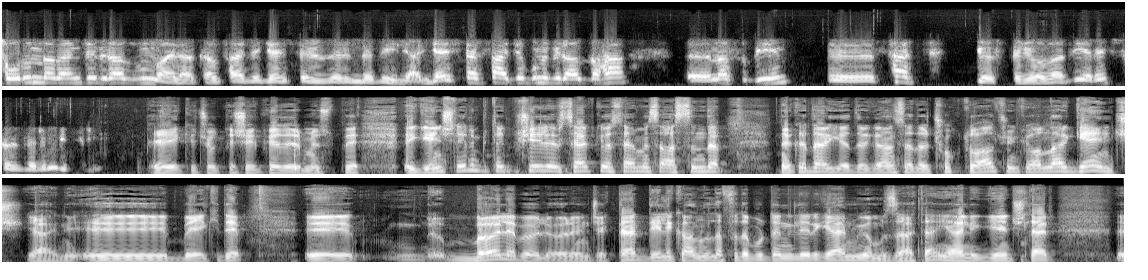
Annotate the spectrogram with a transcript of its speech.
sorun da bence biraz bununla alakalı. Sadece gençler üzerinde değil yani. Gençler sadece bunu biraz daha e, nasıl diyeyim e, sert gösteriyorlar diyerek sözlerimi bitireyim. Peki çok teşekkür ederim Mesut Bey. E, gençlerin bir takım şeyleri sert göstermesi aslında ne kadar yadırgansa da çok doğal. Çünkü onlar genç yani e, belki de e, böyle böyle öğrenecekler. Delikanlı lafı da buradan ileri gelmiyor mu zaten? Yani gençler e,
